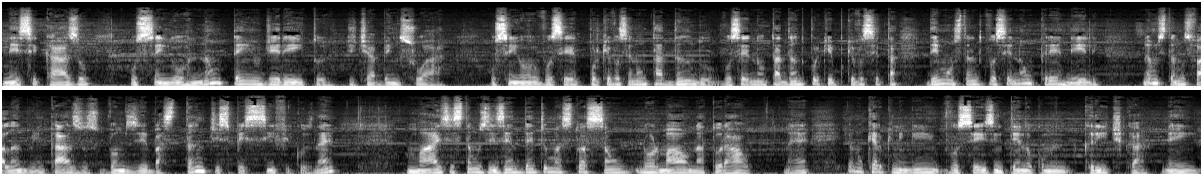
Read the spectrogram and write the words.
Nesse caso, o Senhor não tem o direito de te abençoar. O Senhor, você, porque você não está dando, você não está dando por quê? Porque você está demonstrando que você não crê nele. Não estamos falando em casos, vamos dizer, bastante específicos, né? Mas estamos dizendo dentro de uma situação normal, natural, né? Eu não quero que ninguém, vocês entendam como crítica, nem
